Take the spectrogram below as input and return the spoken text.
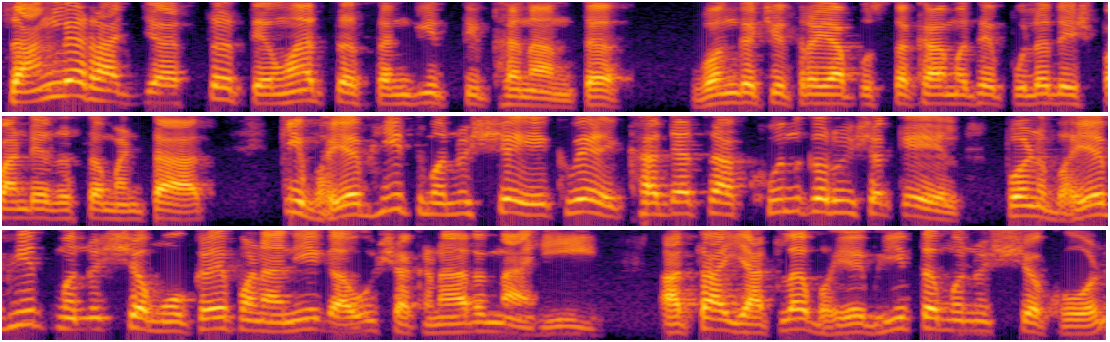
चांगलं राज्य असतं तेव्हाच संगीत तिथं नांदतं. वंगचित्र या पुस्तकामध्ये पु ल देशपांडे जसं म्हणतात की भयभीत मनुष्य एक वेळ एखाद्याचा खून करू शकेल पण भयभीत मनुष्य मोकळेपणाने गाऊ शकणार नाही. आता यातलं भयभीत मनुष्य कोण?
